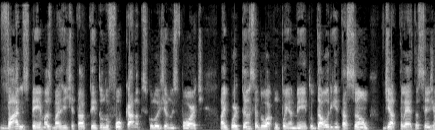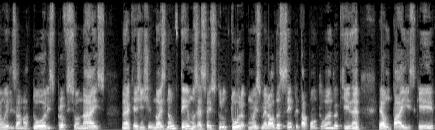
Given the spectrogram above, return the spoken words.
vários temas, mas a gente está tentando focar na psicologia no esporte a importância do acompanhamento, da orientação de atletas, sejam eles amadores, profissionais, né, que a gente, nós não temos essa estrutura, como a Esmeralda sempre está pontuando aqui, né? É um país que,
